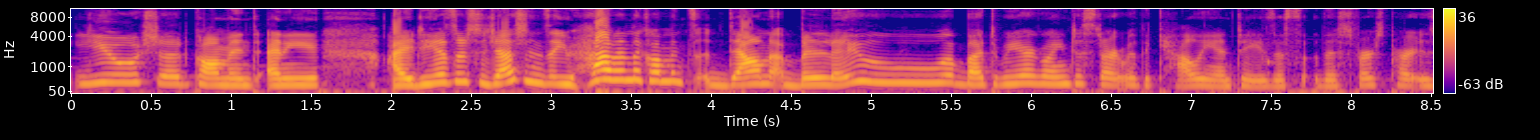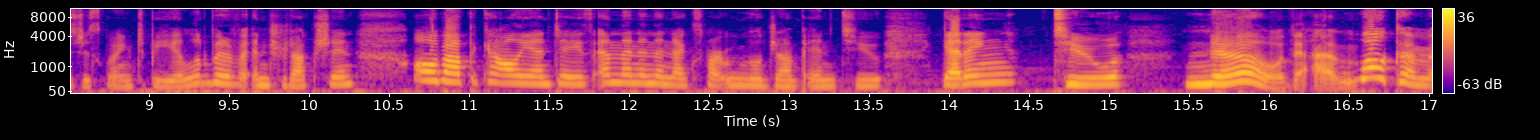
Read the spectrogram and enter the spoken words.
you should comment any ideas or suggestions that you have in the comments down below. But we are going to start with the Calientes. This this first part is just going to be a little bit of an introduction, all about the Calientes, and then in the next part we will jump into getting to know them. Welcome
